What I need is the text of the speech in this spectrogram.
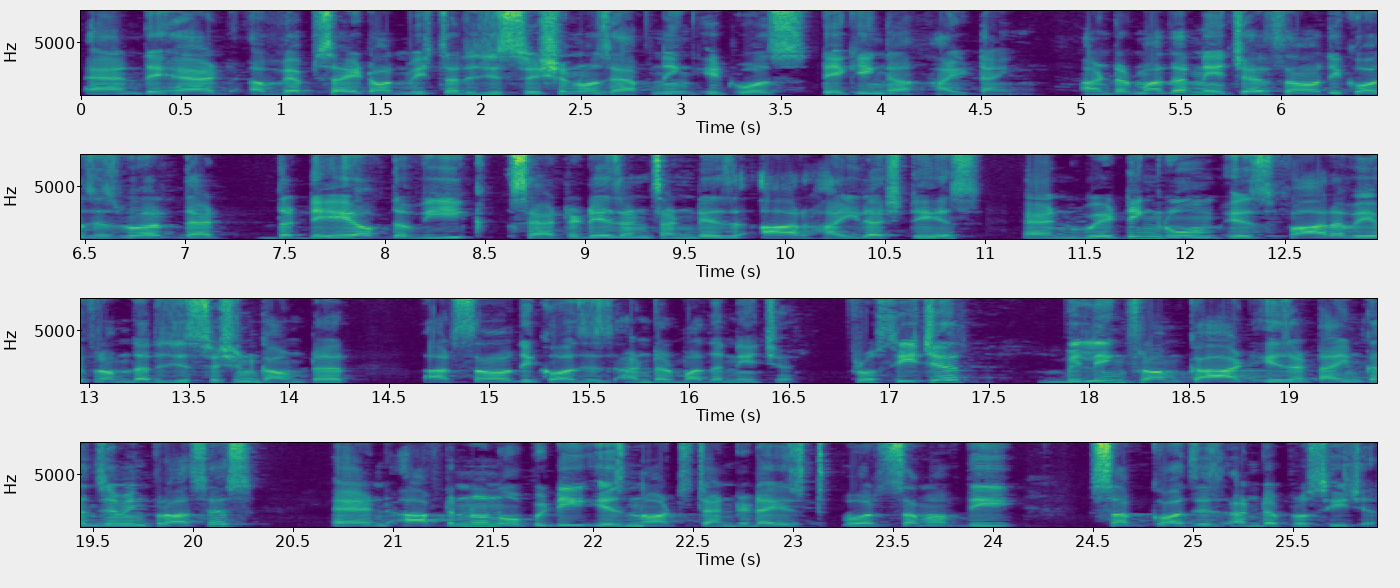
and they had a website on which the registration was happening. It was taking a high time. Under Mother Nature, some of the causes were that the day of the week, Saturdays and Sundays are high rush days, and waiting room is far away from the registration counter, are some of the causes under Mother Nature. Procedure Billing from card is a time consuming process, and afternoon OPD is not standardized for some of the sub causes under procedure.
